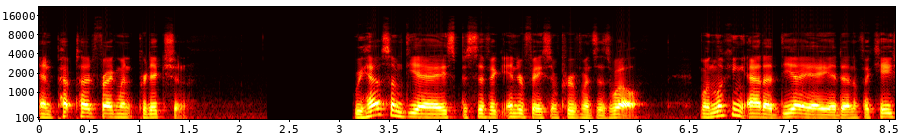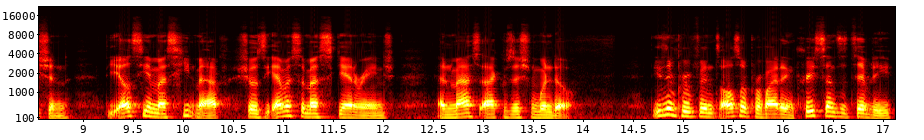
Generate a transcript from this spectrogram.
and peptide fragment prediction. We have some DIA specific interface improvements as well. When looking at a DIA identification, the LCMS heat map shows the MSMS scan range and mass acquisition window. These improvements also provide increased sensitivity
